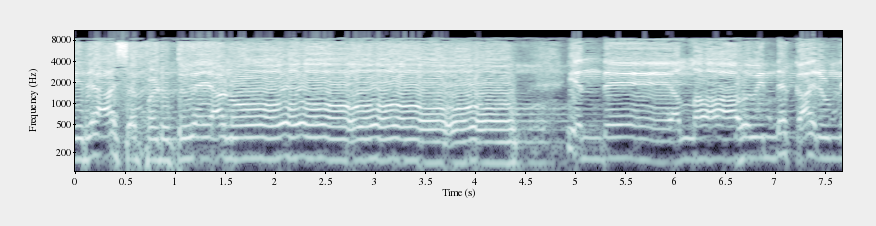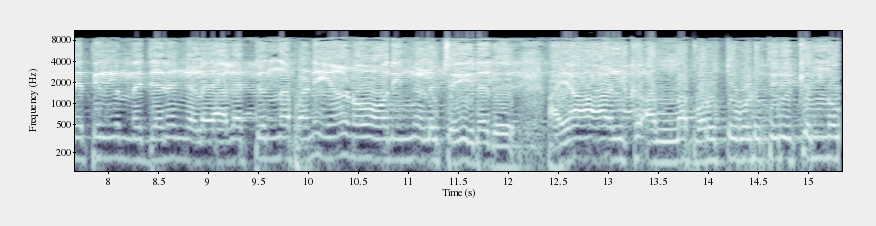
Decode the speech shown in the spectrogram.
നിരാശപ്പെടുത്തുകയാണോ? എന്തേ അള്ളാഹുവിന്റെ കാരുണ്യത്തിൽ നിന്ന് ജനങ്ങളെ അകറ്റുന്ന പണിയാണോ നിങ്ങൾ ചെയ്തത്? അയാൾക്ക് അല്ല പുറത്തു കൊടുത്തിരിക്കുന്നു.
